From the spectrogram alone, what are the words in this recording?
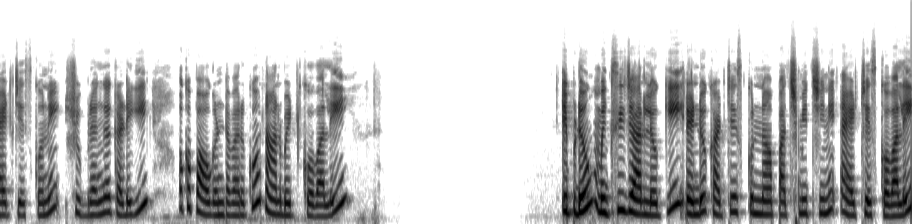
యాడ్ చేసుకొని శుభ్రంగా కడిగి ఒక పావు గంట వరకు నానబెట్టుకోవాలి. ఇప్పుడు మిక్సీ జార్లోకి రెండు కట్ చేసుకున్న పచ్చిమిర్చిని యాడ్ చేసుకోవాలి.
